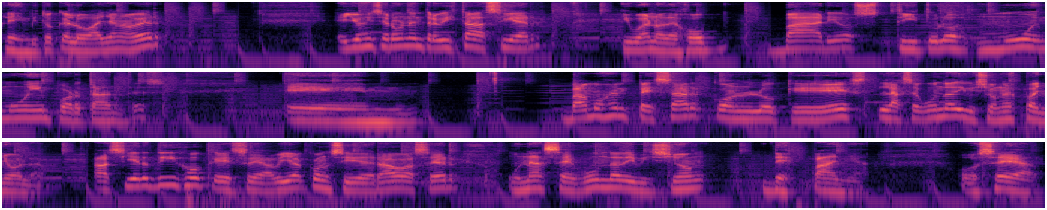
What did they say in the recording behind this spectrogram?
Les invito a que lo vayan a ver. ellos hicieron una entrevista a Cier y bueno, dejó varios títulos muy, muy importantes. Eh, vamos a empezar con lo que es la segunda división española. Asier dijo que se había considerado hacer una segunda división de España. O sea,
